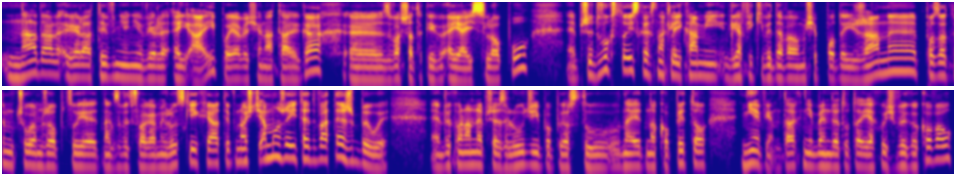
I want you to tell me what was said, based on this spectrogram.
nadal relatywnie niewiele AI pojawia się na targach, e, zwłaszcza takiego AI slopu. E, przy dwóch stoiskach z naklejkami grafiki wydawały mi się podejrzane. Poza tym czułem, że obcuję jednak z wytworami ludzkiej kreatywności, a może i te dwa też były wykonane przez ludzi po prostu na jedno kopyto. Nie wiem, tak? Nie będę tutaj jakoś wyrokował.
